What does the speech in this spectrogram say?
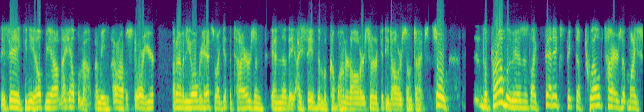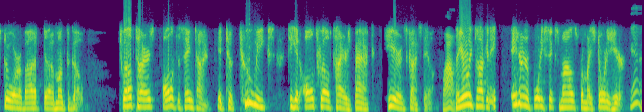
They say, hey, can you help me out? And I help them out. I mean, I don't have a store here. I don't have any overhead, so I get the tires and and uh, they I save them a couple hundred dollars, two hundred fifty dollars sometimes. So the problem is, is like FedEx picked up 12 tires at my store about a month ago. 12 tires all at the same time. It took two weeks to get all 12 tires back here in Scottsdale. Wow. Now you're only talking 846 miles from my store to here. Yeah.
